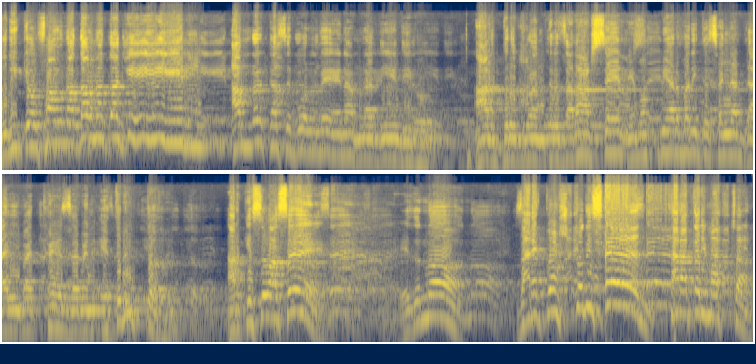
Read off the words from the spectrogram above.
যদি কেউ ফাউনা দাও না তাকে আপনার কাছে বলবেন, আমরা দিয়ে দিব। আর দূর দূরান্তের যারা আসছেন এমক মিয়ার বাড়িতে চাইলে ডাইল বাইত খেয়ে যাবেন এতরিক্ত আর কিছু আছে? এই জন্য যারে কষ্ট দিচ্ছেন তাড়াতাড়ি মাপ চান।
